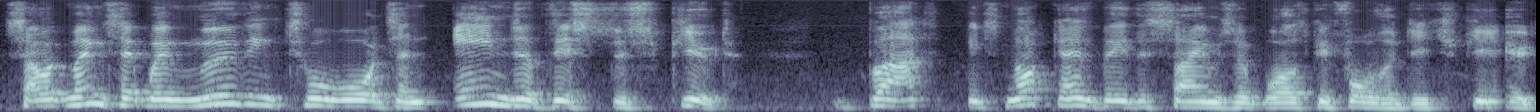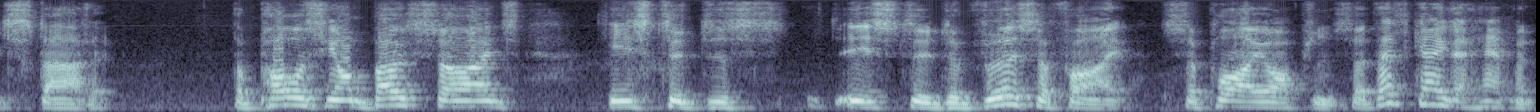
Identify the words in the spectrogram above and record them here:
So it means that we're moving towards an end of this dispute, but it's not going to be the same as it was before the dispute started. The policy on both sides is to dis, is to diversify supply options. So that's going to happen.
